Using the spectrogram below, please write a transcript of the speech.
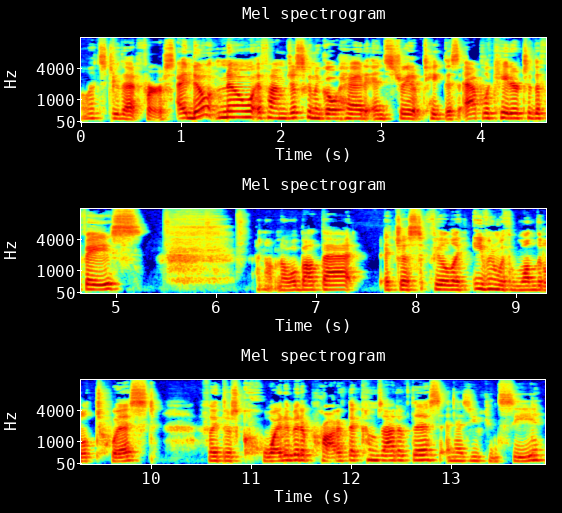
let's do that first. I don't know if I'm just going to go ahead and straight up take this applicator to the face. I don't know about that. It just feel like even with one little twist, I feel like there's quite a bit of product that comes out of this. And as you can see,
